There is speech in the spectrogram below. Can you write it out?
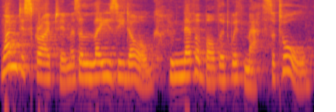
One described him as a lazy dog who never bothered with maths at all.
